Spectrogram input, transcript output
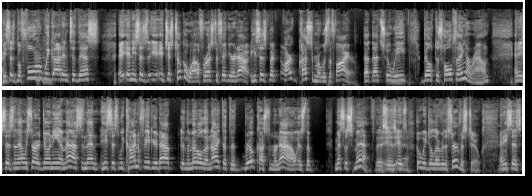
He says, before we got into this, and he says, it just took a while for us to figure it out. He says, but our customer was the fire. That, that's who we built this whole thing around. And he says, and then we started doing EMS. And then he says, we kind of figured out in the middle of the night that the real customer now is the Mrs. Smith, is, is who we deliver the service to. And he says,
